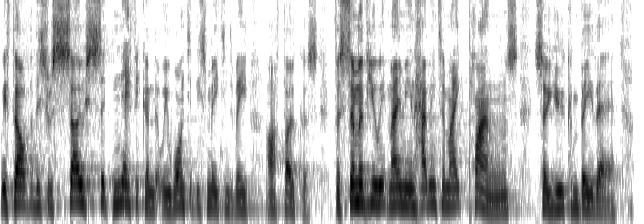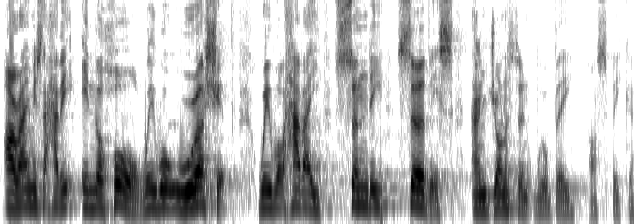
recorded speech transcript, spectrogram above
We felt that this was so significant that we wanted this meeting to be our focus. For some of you, it may mean having to make plans so you can be there. Our aim is to have it in the hall. We will worship. We will have a Sunday service, and Jonathan will be our speaker.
